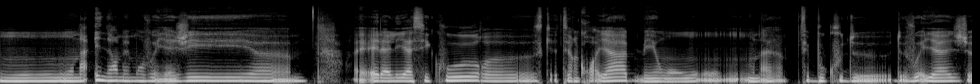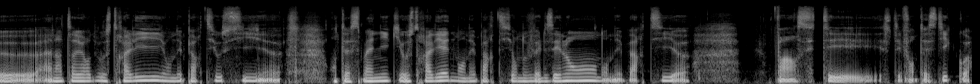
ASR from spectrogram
on, a énormément voyagé. Euh, elle allait assez court, ce qui était incroyable, mais on, a fait beaucoup de, voyages à l'intérieur de l'Australie. On est parti aussi en Tasmanie, qui est australienne, mais on est parti en Nouvelle-Zélande. On est parti. Enfin, c'était c'était fantastique, quoi.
